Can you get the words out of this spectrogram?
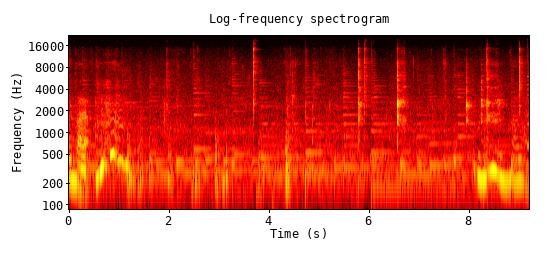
เป็นไรอะอืมอร่อย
